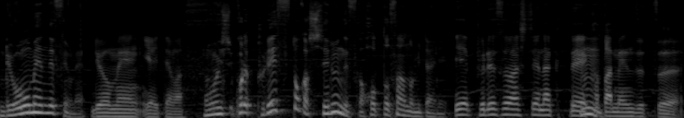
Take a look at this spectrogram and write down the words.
両面ですよね。両面焼いてます。美味しい。これプレスとかしてるんですか？ホットサンドみたいに。いえプレスはしてなくてうん。片面ずつ、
